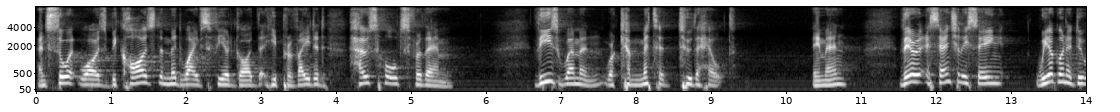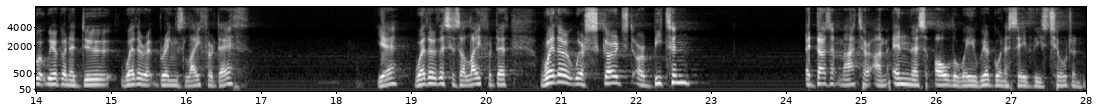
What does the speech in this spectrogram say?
And so it was because the midwives feared God that He provided households for them these women were committed to the hilt. Amen. They're essentially saying, We are going to do what we are going to do, whether it brings life or death. Yeah? Whether this is a life or death, whether we're scourged or beaten, it doesn't matter. I'm in this all the way. We're going to save these children.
